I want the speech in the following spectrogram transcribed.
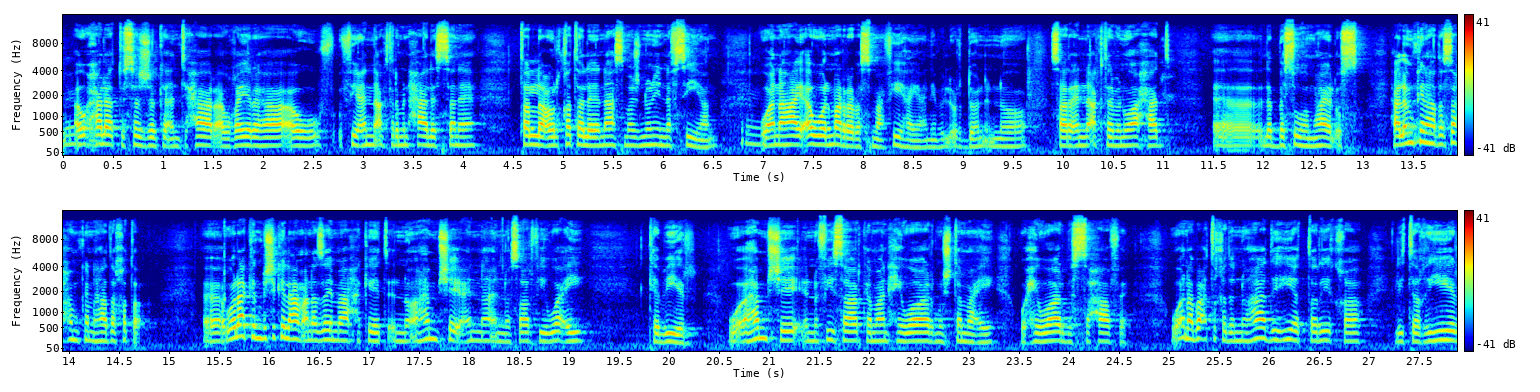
أو حالات تسجل كانتحار أو غيرها أو في عندنا أكثر من حالة السنة طلعوا القتلة ناس مجنونين نفسيا. وأنا هاي أول مرة بسمع فيها يعني بالأردن إنه صار عندنا أكثر من واحد لبسوهم هاي القصة. هلا ممكن هذا صح؟ ممكن هذا خطأ. ولكن بشكل عام أنا زي ما حكيت إنه أهم شيء عندنا إنه صار في وعي كبير. وأهم شيء إنه في صار كمان حوار مجتمعي وحوار بالصحافة. وأنا بعتقد إنه هذه هي الطريقة لتغيير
